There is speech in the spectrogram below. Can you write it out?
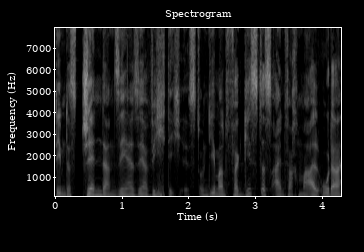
dem das Gendern sehr, sehr wichtig ist und jemand vergisst es einfach mal oder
